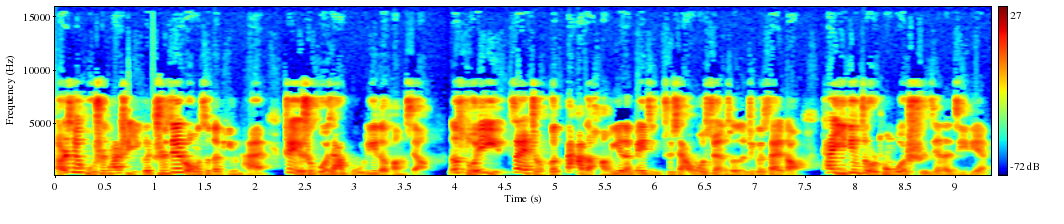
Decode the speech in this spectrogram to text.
而且股市它是一个直接融资的平台，这也是国家鼓励的方向。那所以在整个大的行业的背景之下，我选择的这个赛道，它一定就是通过时间的积淀。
